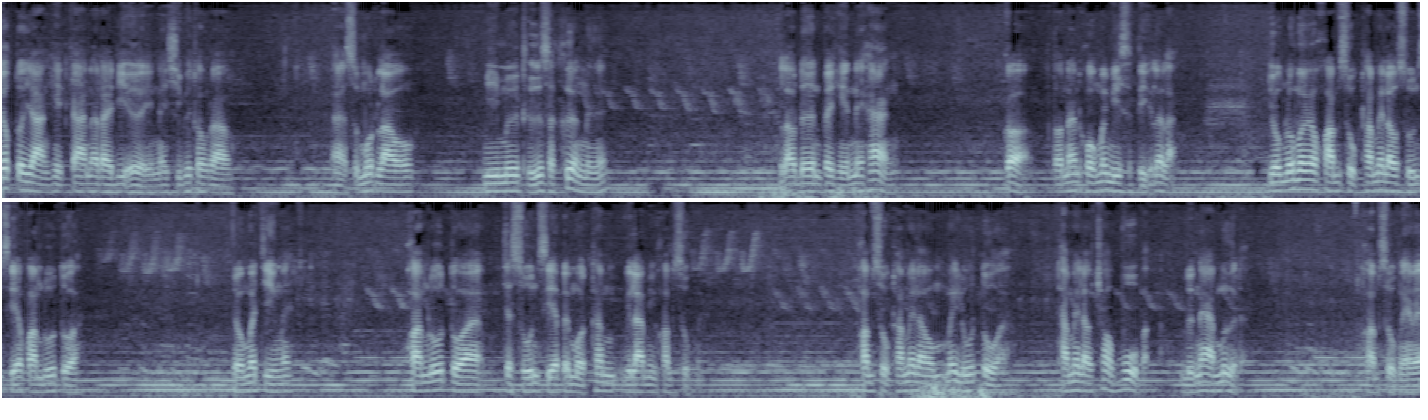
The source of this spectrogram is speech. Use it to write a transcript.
ยกตัวอย่างเหตุการณ์อะไรดีเอ่ยในชีวิตของเรา สมมุติเรามีมือถือสักเครื่องหนึ่งเราเดินไปเห็นในห้าง ก็ตอนนั้นคงไม่มีสติแล้วล่ะโยมรู้ไหมว่าความสุขทำให้เราสูญเสียความรู้ตัวโยมว่าจริงไหมความรู้ตัวจะสูญเสียไปหมดถ้าเวลามีความสุข ความสุขทำให้เราไม่รู้ตัวทำให้เราชอบวูบอะหรือหน้ามืดอะ ความสุขไงไหม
